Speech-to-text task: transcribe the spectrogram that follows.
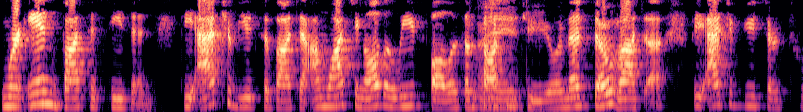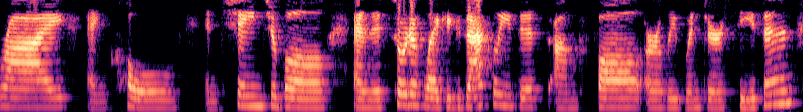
We're in Vata season. The attributes of Vata, I'm watching all the leaves fall as I'm talking Right. to you, and that's so Vata. The attributes are dry and cold and changeable, and it's sort of like exactly this um, fall, early winter season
